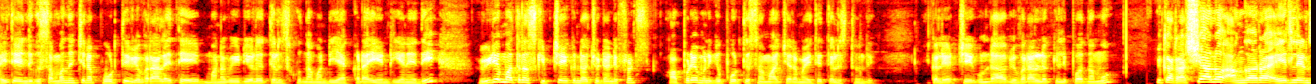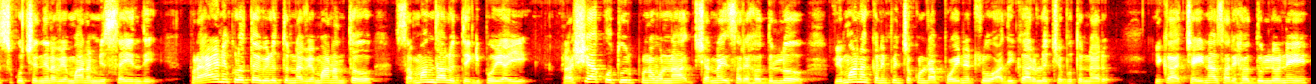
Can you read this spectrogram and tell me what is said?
అయితే ఇందుకు సంబంధించిన పూర్తి వివరాలు అయితే మన వీడియోలో తెలుసుకుందామండి ఎక్కడ ఏంటి అనేది. వీడియో మాత్రం స్కిప్ చేయకుండా చూడండి ఫ్రెండ్స్. అప్పుడే మనకి పూర్తి సమాచారం అయితే తెలుస్తుంది. ఇక లేట్ చేయకుండా వివరాల్లోకి వెళ్ళిపోదాము. ఇక రష్యాలో అంగారా ఎయిర్లైన్స్కు చెందిన విమానం మిస్ అయింది. ప్రయాణికులతో వెళుతున్న విమానంతో సంబంధాలు తెగిపోయాయి. రష్యాకు తూర్పున ఉన్న చెన్నై సరిహద్దుల్లో విమానం కనిపించకుండా పోయినట్లు అధికారులు చెబుతున్నారు. ఇక చైనా సరిహద్దుల్లోనే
